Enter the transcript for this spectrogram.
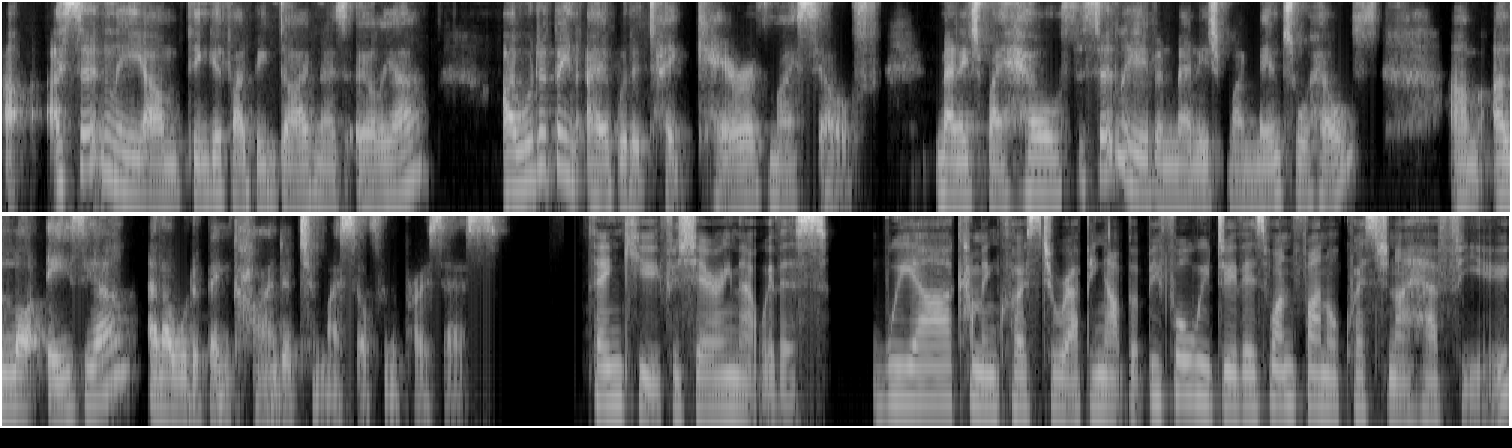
I certainly um, think if I'd been diagnosed earlier, I would have been able to take care of myself, manage my health, certainly even manage my mental health um, a lot easier, and I would have been kinder to myself in the process. Thank you for sharing that with us. We are coming close to wrapping up, but before we do, there's one final question I have for you.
